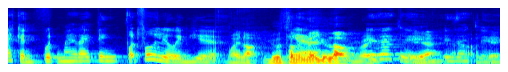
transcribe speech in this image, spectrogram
I can put my writing portfolio in here. Why not do something Yeah. that you love, right? Exactly. Yeah. Exactly. Okay.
